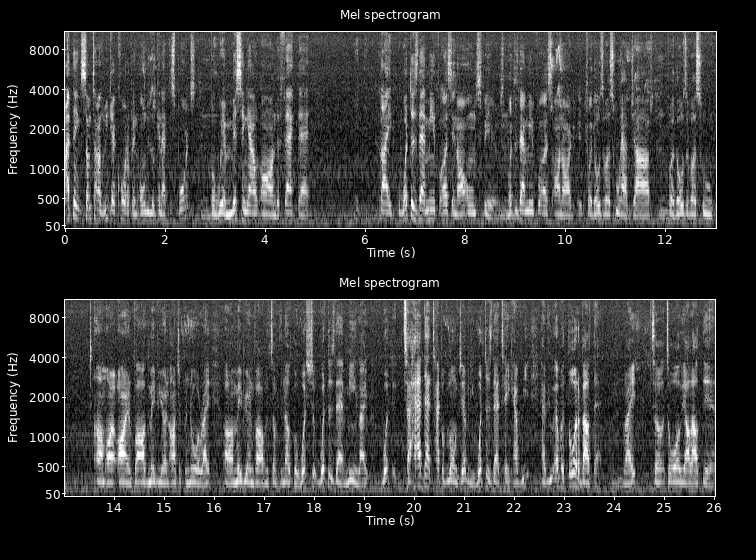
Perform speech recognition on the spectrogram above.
I think sometimes we get caught up in only looking at the sports, mm-hmm. but we're missing out on the fact that like what does that mean for us in our own spheres what mm-hmm. does that mean for us on our for those of us who have jobs for those of us who um, are, are involved maybe you're an entrepreneur right? Um, maybe you're involved in something else but what should, what does that mean? Like what to have that type of longevity what does that take? Have we have you ever thought about that right? To, to all y'all out there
